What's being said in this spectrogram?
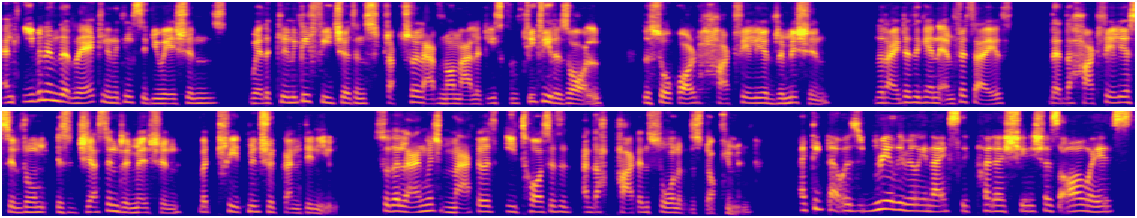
And even in the rare clinical situations where the clinical features and structural abnormalities completely resolve, the so-called heart failure remission, the writers again emphasize that the heart failure syndrome is just in remission, but treatment should continue. So the language matters ethos is at the heart and soul of this document. I think that was really, really nicely put, Ashish, as always.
